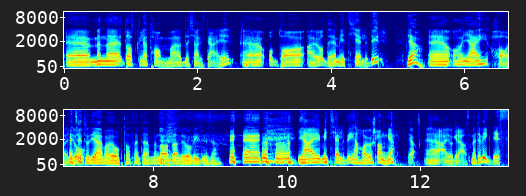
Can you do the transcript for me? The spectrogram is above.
Eh, men eh, da skulle jeg ta med meg det kjæreste jeg eier. Eh, og da er jo det mitt kjæledyr. Ja. Eh, og jeg har Jeg tenkte at jeg var jo opptatt, tenkte jeg, men da ble det jo Vigdis, ja. jeg, mitt kjæledyr Jeg har jo slange. Ja. Eh, er jo greia som heter Vigdis.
